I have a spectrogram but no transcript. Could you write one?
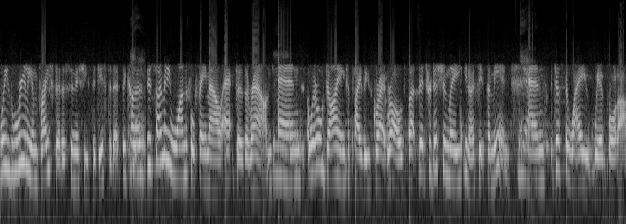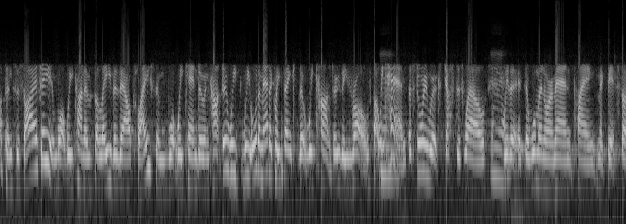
we really embraced it as soon as she suggested it because there's so many wonderful female actors around, hmm. and we're all dying to play these great roles, but they're traditionally, you know, set for men. Yeah. And just the way we're brought up in society and what we kind of believe is our place and what we can do and can't do, we, we automatically think that we can't do these roles, but we hmm. can. The story works just as well, whether it's a woman or a man playing Macbeth. So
